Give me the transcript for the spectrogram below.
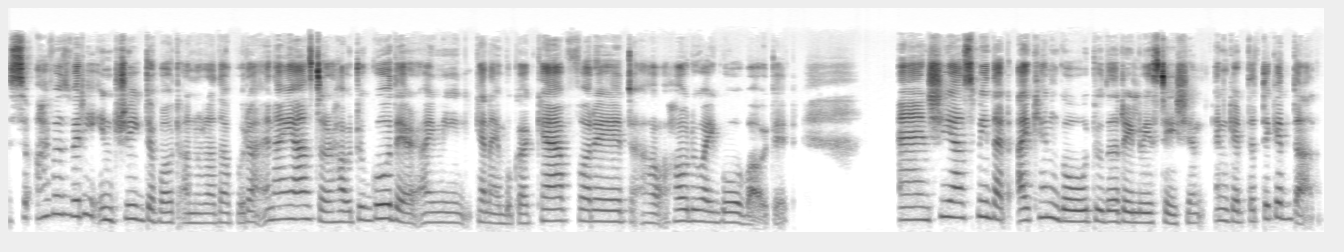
So I was very intrigued about Anuradhapura and I asked her how to go there. I mean, can I book a cab for it? How, how do I go about it? And she asked me that I can go to the railway station and get the ticket done.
